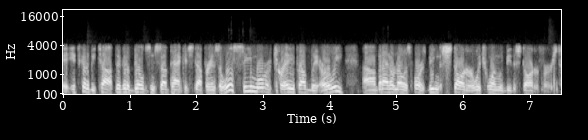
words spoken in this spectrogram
it, it's going to be tough. They're going to build some sub package stuff for him. So we'll see more of Trey probably early, uh, but I don't know as far as being the starter, which one would be the starter first.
